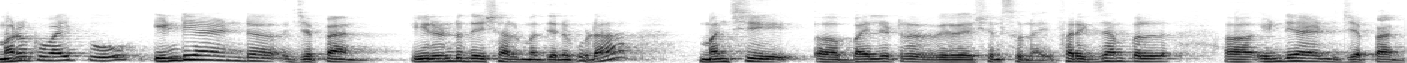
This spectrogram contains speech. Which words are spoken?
మరొక వైపు ఇండియా అండ్ జపాన్ ఈ రెండు దేశాల మధ్యన కూడా మంచి బయలిటరల్ రిలేషన్స్ ఉన్నాయి. For example India and Japan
